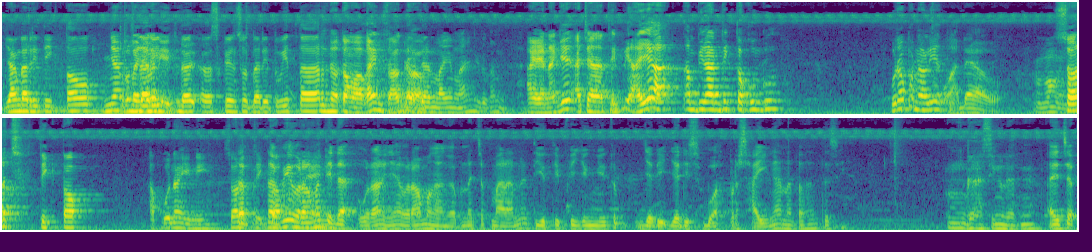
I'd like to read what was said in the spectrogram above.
yang dari TikTok, Ya, terus dari, gitu. dari, eh, screenshot dari Twitter wakai dan, Instagram dan lain-lain gitu kan. aya lagi acara TV aya tampilan TikTok unggul kurang pernah lihat. Wadaw. search TikTok akuna ini. Search tapi, TikTok tapi orang mah tidak orangnya orang menganggap cek marana di YouTube jeung YouTube jadi jadi sebuah persaingan atau apa sih? Enggak sih ngeliatnya. Ayo, Cek.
